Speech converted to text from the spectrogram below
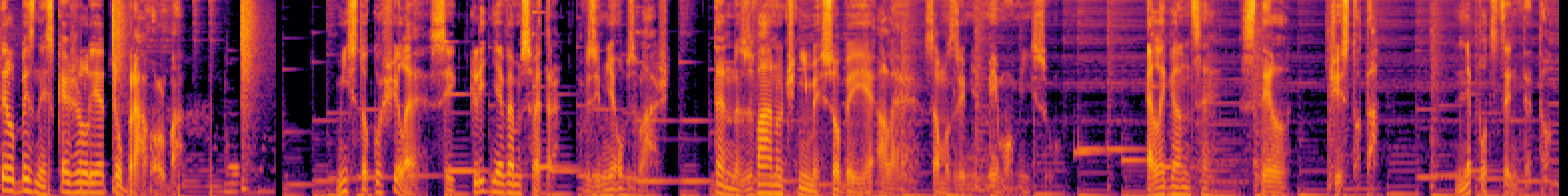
Styl business casual je dobrá volba. Místo košile si klidně vem svetr, v zimě obzvlášť. Ten s vánočními soby je ale samozřejmě mimo mísu. Elegance, styl, čistota. Nepodceňte to.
